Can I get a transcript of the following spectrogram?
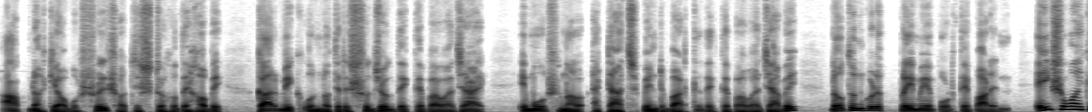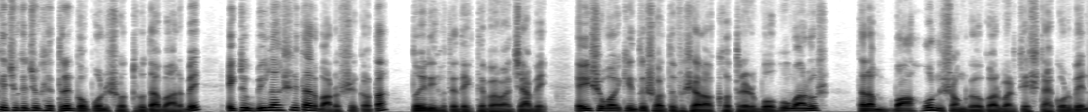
আপনাকে অবশ্যই সচেষ্ট হতে হবে। কার্মিক উন্নতির সুযোগ দেখতে পাওয়া যায়। ইমোশনাল অ্যাটাচমেন্ট বাড়তে দেখতে পাওয়া যাবে। নতুন করে প্রেমে পড়তে পারেন। এই সময় কিছু কিছু ক্ষেত্রে গোপন শত্রুতা বাড়বে। একটু বিলাসিতার মানসিকতা তৈরি হতে দেখতে পাওয়া যাবে। এই সময় কিন্তু শতভিসা নক্ষত্রের বহু মানুষ তারা বাহন সংগ্রহ করবার চেষ্টা করবেন।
